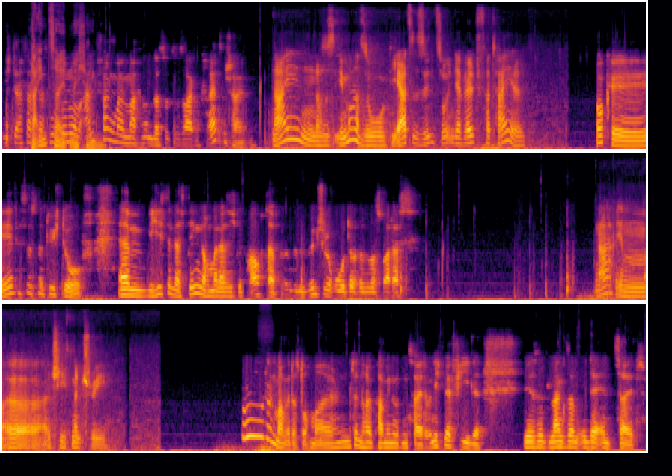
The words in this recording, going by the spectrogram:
Ich dachte, das muss man nur am. Anfang mal machen, um das sozusagen freizuschalten. Nein, das ist immer so. Die Erze sind so in der Welt verteilt. Okay, das ist natürlich doof. Ähm, wie hieß denn das Ding nochmal, das ich gebraucht habe? Irgendeine Wünschelroute oder sowas war das? Nach im äh, Achievement Tree. Uh, dann machen wir das doch mal. Es sind noch ein paar Minuten Zeit, aber nicht mehr viele. Wir sind langsam in der Endzeit.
